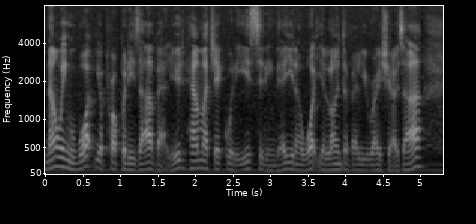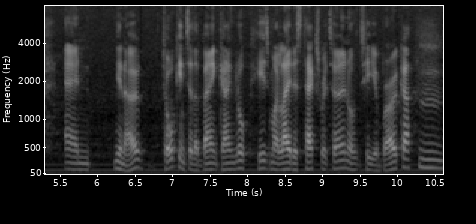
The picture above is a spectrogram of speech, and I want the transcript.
knowing what your properties are valued, how much equity is sitting there, you know, what your loan to value ratios are, and, you know, talking to the bank going, look, here's my latest tax return or to your broker. Mm,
